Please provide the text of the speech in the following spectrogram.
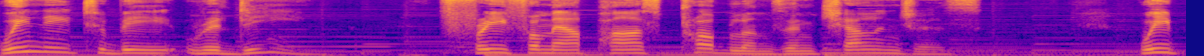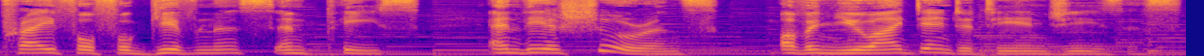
We need to be redeemed, free from our past problems and challenges. We pray for forgiveness and peace and the assurance of a new identity in Jesus.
